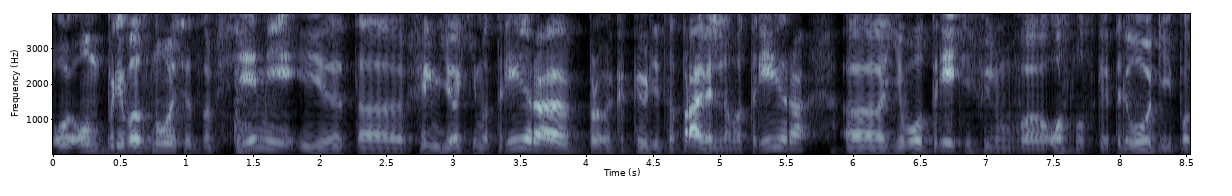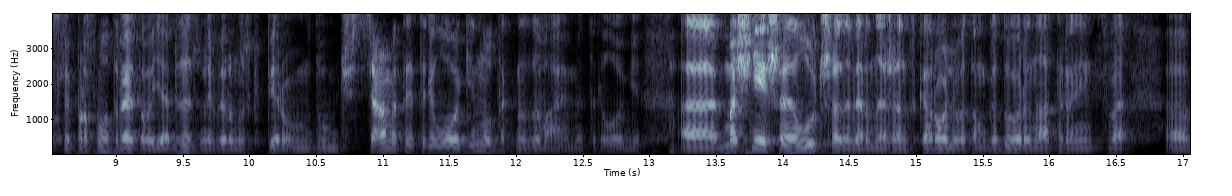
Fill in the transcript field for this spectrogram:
он превозносится всеми, и это фильм Йоахима Триера, как говорится, правильного Триера. Э, его третий фильм в Ословской трилогии, после просмотра этого я обязательно вернусь к первым двум частям этой трилогии, ну, так называемой трилогии. Э, мощнейшая, лучшая, наверное, женская роль в этом году Рената Рейнсве э,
